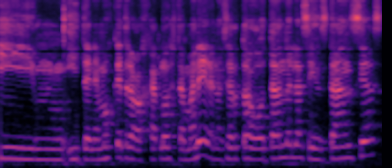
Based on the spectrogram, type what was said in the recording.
y, tenemos que trabajarlo de esta manera, ¿no es cierto? Agotando las instancias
